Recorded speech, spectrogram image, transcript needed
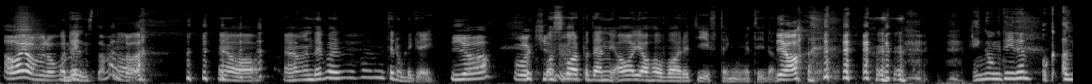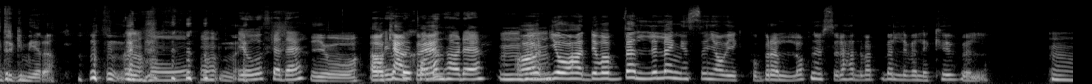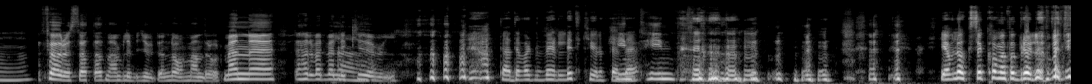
ja, ja, men det- minns de ändå. ja. ja, ja, men det var, det var en lite rolig grej. Ja, vad kul. Och svar på den, ja, jag har varit gift en gång i tiden. Ja. en gång i tiden och aldrig mera. Mhm, mhm. Jo, Fredde. Jo, ja Allihopa i podden kanske. hör det. Mhm. Ja, jag hade, det var väldigt länge sedan jag gick på bröllop nu så det hade varit väldigt, väldigt kul. Mm. Förutsatt att man blir bjuden då med andra ord. Men eh, det hade varit väldigt Ja. kul. Det hade varit väldigt kul Fredde. Hint, hint. Jag vill också komma på bröllopet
